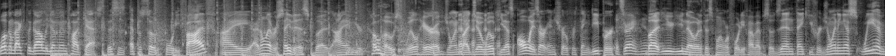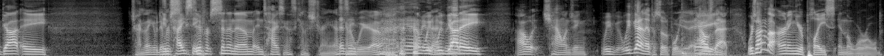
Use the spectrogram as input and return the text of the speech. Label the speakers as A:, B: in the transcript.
A: Welcome back to the Godly Young Men podcast. This is episode 45. I, I don't ever say this, but I am your co-host, Will Harrub, joined by Joe Wilkie. That's always our intro for Think Deeper.
B: That's right, yeah.
A: But you you know it at this point. We're 45 episodes in. Thank you for joining us. We have got a trying to think of a different
B: Enticing.
A: different synonym. Enticing. That's kind of strange. That's kind of weird.
B: yeah,
A: we, we've got a oh, challenging. We've we've got an episode for you today.
B: There
A: How's
B: you go.
A: that? We're talking about earning your place in the world.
